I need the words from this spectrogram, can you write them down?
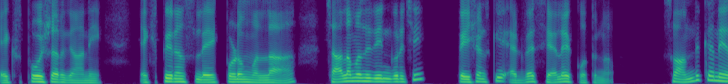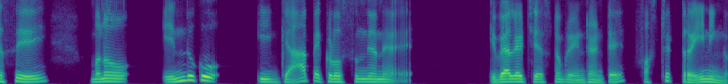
ఎక్స్‌పోజర్ కానీ ఎక్స్‌పీరియన్స్ లేకపోవడం వల్ల చాలామంది దీని గురించి పేషెంట్స్‌కి అడ్వైస్ చేయలేకపోతున్నాం. సో, అందుకనేసి మనం ఎందుకు ఈ గ్యాప్ ఎక్కడొస్తుంది అని ఇవాల్యుయేట్ చేసినప్పుడు ఏంటంటే ఫస్ట్ ట్రైనింగ్.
